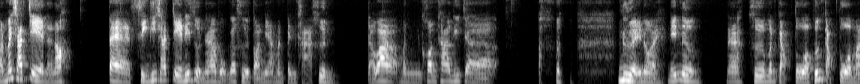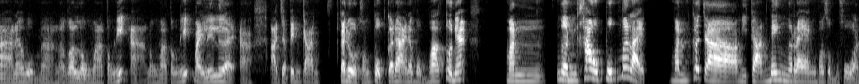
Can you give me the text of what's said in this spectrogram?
มันไม่ชัดเจนอะเนาะแต่สิ่งที่ชัดเจนที่สุดนะครับผมก็คือตอนนี้มันเป็นขาขึ้น แต่ว่ามันค่อนข้างที่จะเหนื่อยหน่อย นิดนึงนะคือมันกลับตัวเพิ่งกลับตัวมานะครับผมอะแล้วก็ลงมาตรงนี้อะลงมาตรงนี้ไปเรื่อยๆอะอาจจะเป็นการกระโดดของกบก็ได้นะผมเพราะตัวเนี้ย มันเงินเข้าปุ๊บเมื่อไหร่ มันก็จะมีการเด้งแรงพอสมควร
